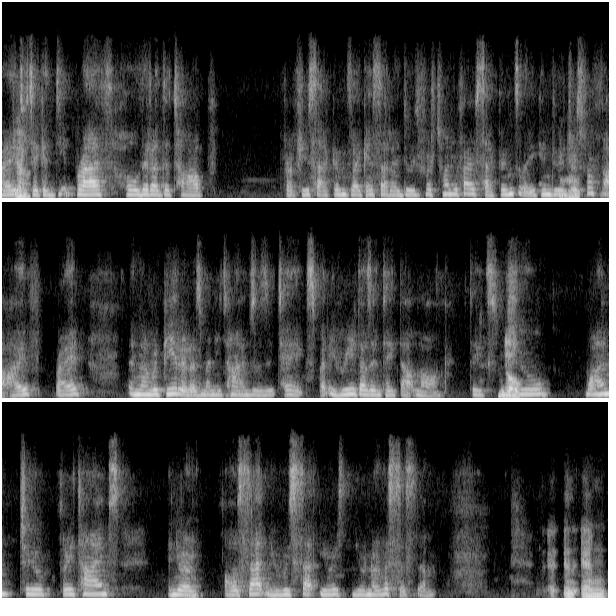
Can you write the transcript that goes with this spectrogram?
right? Yeah. To take a deep breath, hold it at the top for a few seconds. Like I said, I do it for 25 seconds, or you can do it mm-hmm. just for five, right? And then repeat it as many times as it takes. But it really doesn't take that long. It takes no. two, one, two, three times, and you're mm-hmm. all set. You reset your your nervous system. And and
